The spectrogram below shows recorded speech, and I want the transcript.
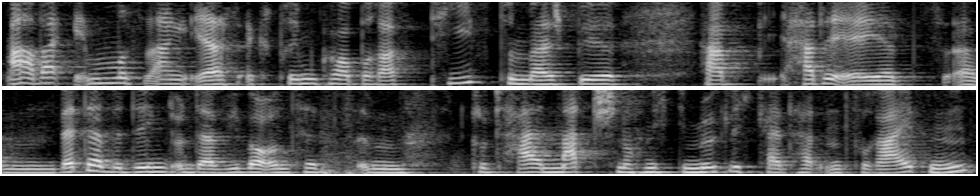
Aber ich muss sagen, er ist extrem kooperativ. Zum Beispiel hab, hatte er jetzt ähm, wetterbedingt und da wir bei uns jetzt im totalen Matsch noch nicht die Möglichkeit hatten zu reiten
